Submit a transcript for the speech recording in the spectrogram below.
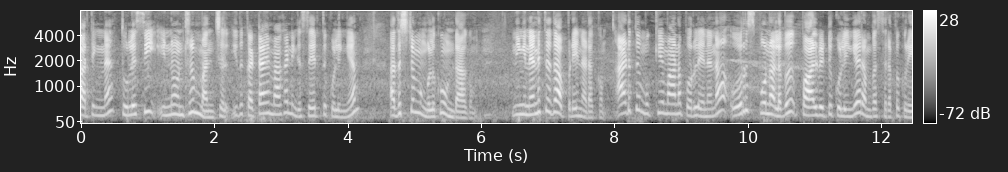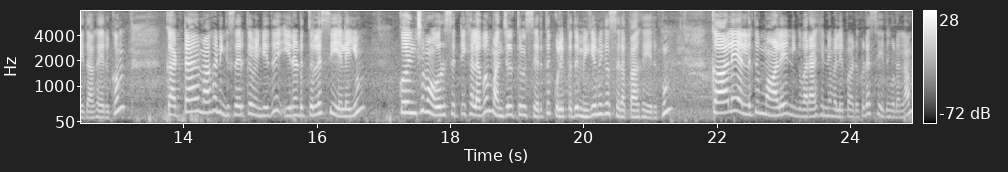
பார்த்தீங்கன்னா துளசி இன்னொன்று மஞ்சள். இது கட்டாயமாக நீங்கள் சேர்த்து குளிங்க அதிர்ஷ்டம் உங்களுக்கு உண்டாகும். நீங்கள் நினைத்தது அப்படியே நடக்கும். அடுத்து முக்கியமான பொருள் என்னென்னா ஒரு ஸ்பூன் அளவு பால் விட்டு குளிங்க ரொம்ப சிறப்புக்குரியதாக இருக்கும். கட்டாயமாக நீங்கள் சேர்க்க வேண்டியது இரண்டு துளசி இலையும் கொஞ்சமாக ஒரு சிட்டிகளவு மஞ்சள் தூள் சேர்த்து குளிப்பது மிக மிக சிறப்பாக இருக்கும். காலை அல்லது மாலை நீங்கள் வராகினி வழிபாடு கூட செய்து கொள்ளலாம்.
